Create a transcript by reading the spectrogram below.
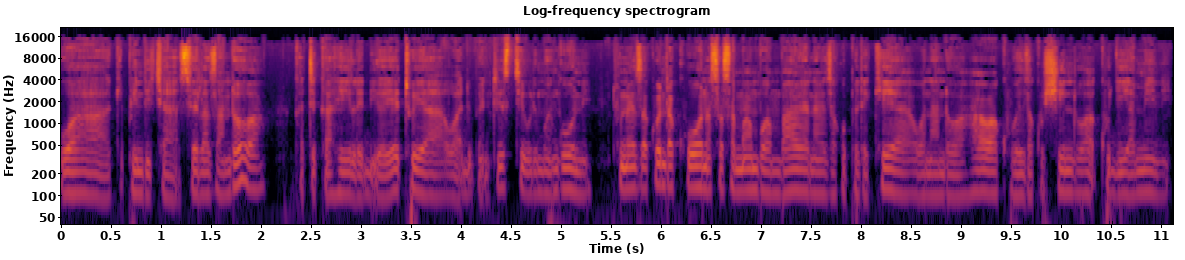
wa kipindi cha sera za ndoa katika hii redio yetu ya waadventisti ulimwenguni tunaweza kwenda kuona sasa mambo ambayo yanaweza kupelekea wanandoa hawa kuweza kushindwa kujiamini.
